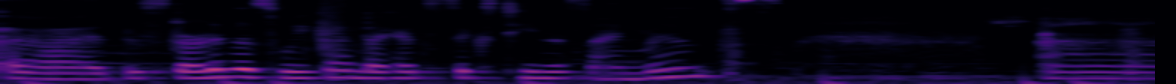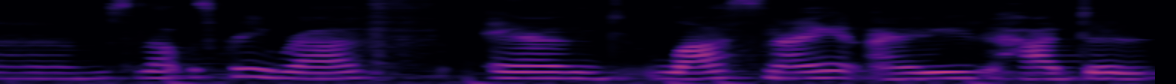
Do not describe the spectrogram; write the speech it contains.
Uh, the start of this weekend, I had 16 assignments. Um, so that was pretty rough. And last night, I had to,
